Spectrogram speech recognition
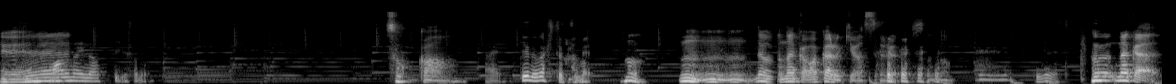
え変わんないなっていう、その、そっか。はい。っていうのが一つ目。うんうんうん。でもなんかわかる気はする。なんか、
